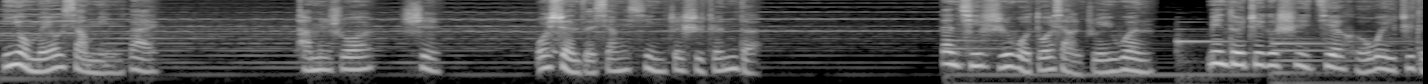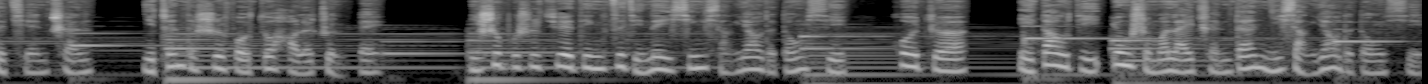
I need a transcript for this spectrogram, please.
你有没有想明白，他们说是，我选择相信这是真的。但其实我多想追问：面对这个世界和未知的前程，你真的是否做好了准备？你是不是确定自己内心想要的东西？或者你到底用什么来承担你想要的东西？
